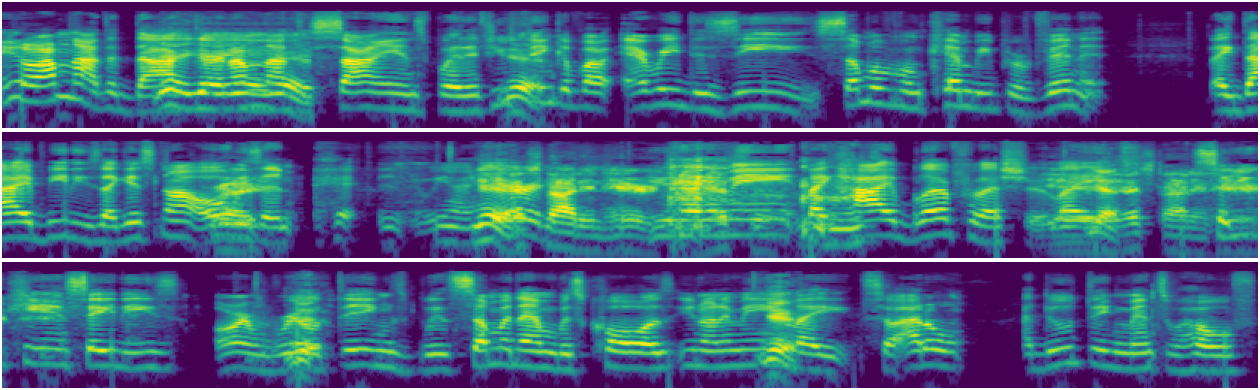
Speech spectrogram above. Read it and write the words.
you know, I'm not the doctor yeah, and I'm yeah, not yeah. the science, but if you Yeah. think about every disease, some of them can be prevented. like diabetes. Like it's not always Right. an you know, Yeah, inherited. That's not inherited. You know what I mean? a- Like high blood pressure. yeah, like yeah, that's not so you can't say these aren't real Yeah. things, but some of them was caused. You know what I mean? Yeah. Like so, I don't. I do think mental health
